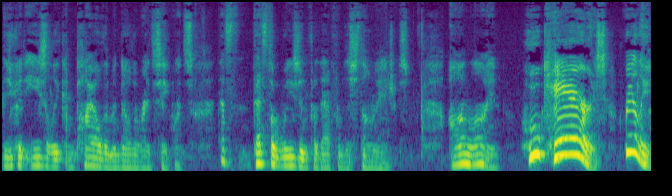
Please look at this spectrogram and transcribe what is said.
you could easily compile them and know the right sequence. That's that's the reason for that from the Stone Ages. Online, who cares? Really,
